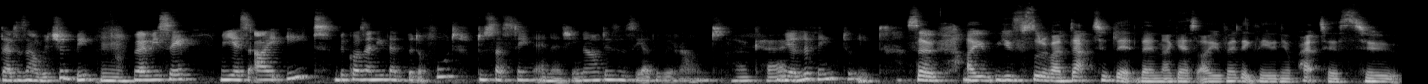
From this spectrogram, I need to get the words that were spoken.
that is how it should be, Mm. where we say, "Yes, I eat because I need that bit of food to sustain energy." Nowadays, it's the other way around. Okay. We are living to eat. So I, you've sort of adapted it then, I guess, Ayurvedically in your practice to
